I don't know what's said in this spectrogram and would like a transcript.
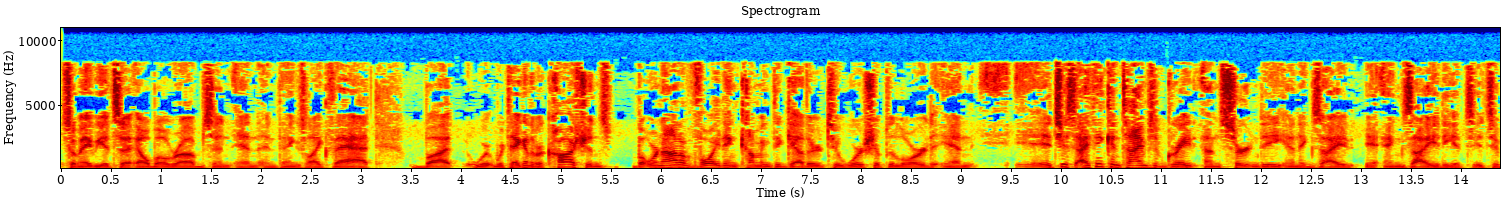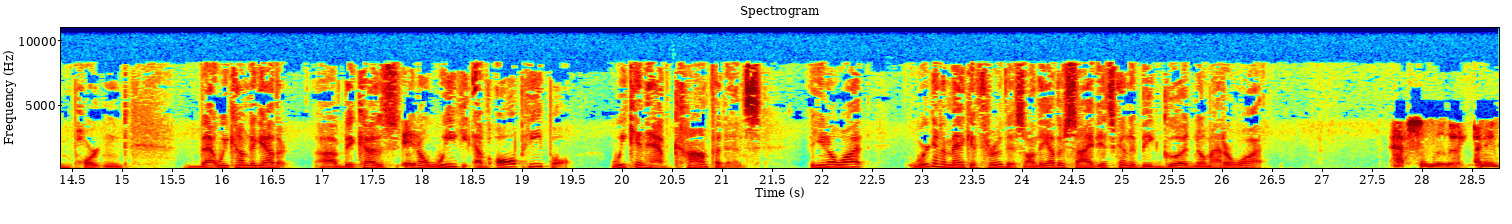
so maybe it's uh, elbow rubs and, and, and things like that but we're, we're, taking the precautions, but we're not avoiding coming together to worship the Lord. And it's just, I think, in times of great uncertainty and anxiety, anxiety it's it's important that we come together uh, because you know we of all people we can have confidence. You know what? We're going to make it through this. On the other side, it's going to be good no matter what. Absolutely. I mean,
